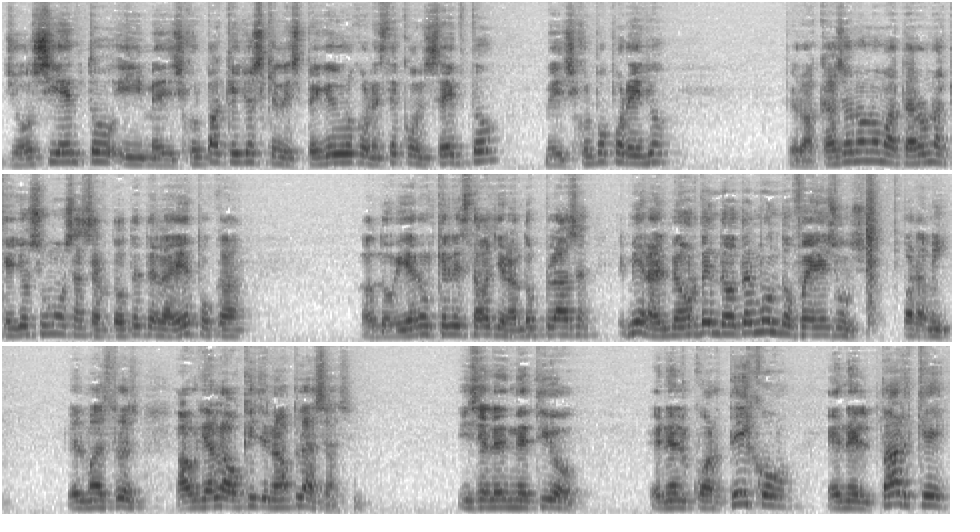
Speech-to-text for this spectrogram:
Yo siento, y me disculpo a aquellos que les pegue duro con este concepto, me disculpo por ello, pero ¿acaso no lo mataron aquellos sumos sacerdotes de la época cuando vieron que él estaba llenando plazas? Mira, el mejor vendedor del mundo fue Jesús, para mí. El maestro es, abría la boca y llenaba plazas. Y se les metió en el cuartico, en el parque,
